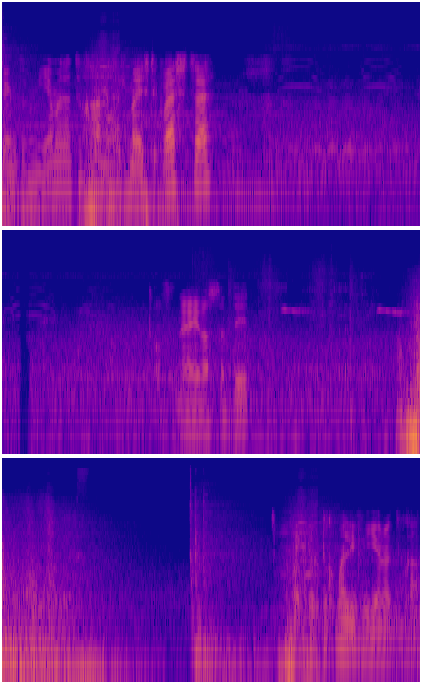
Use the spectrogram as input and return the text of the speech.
denk dat we hier maar naartoe gaan. Dat is meeste quests, hè? Of nee, was dat dit? Ik denk dat ik toch maar liever hier naartoe ga.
